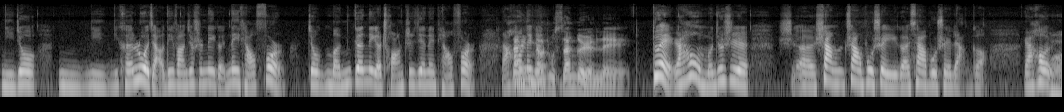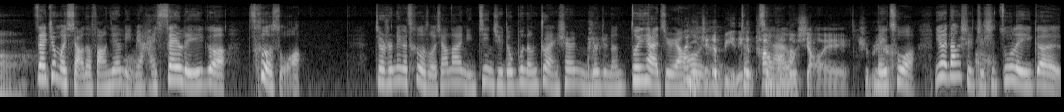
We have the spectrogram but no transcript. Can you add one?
你就你你你可以落脚的地方就是那个那条缝儿，就门跟那个床之间那条缝儿，然后那个，你要住三个人嘞，对，然后我们就是是呃上上铺睡一个，下铺睡两个。然后在这么小的房间里面还塞了一个厕所。就是那个厕所，相当于你进去都不能转身，你就只能蹲下去，然后你这个比那个汤房都小哎，是不是？没错，因为当时只是租了一个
